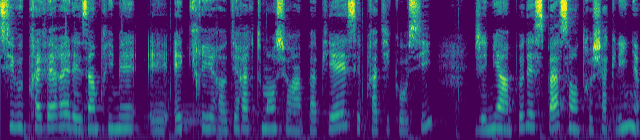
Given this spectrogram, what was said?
Si vous préférez les imprimer et écrire directement sur un papier, c'est pratique aussi. J'ai mis un peu d'espace entre chaque ligne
